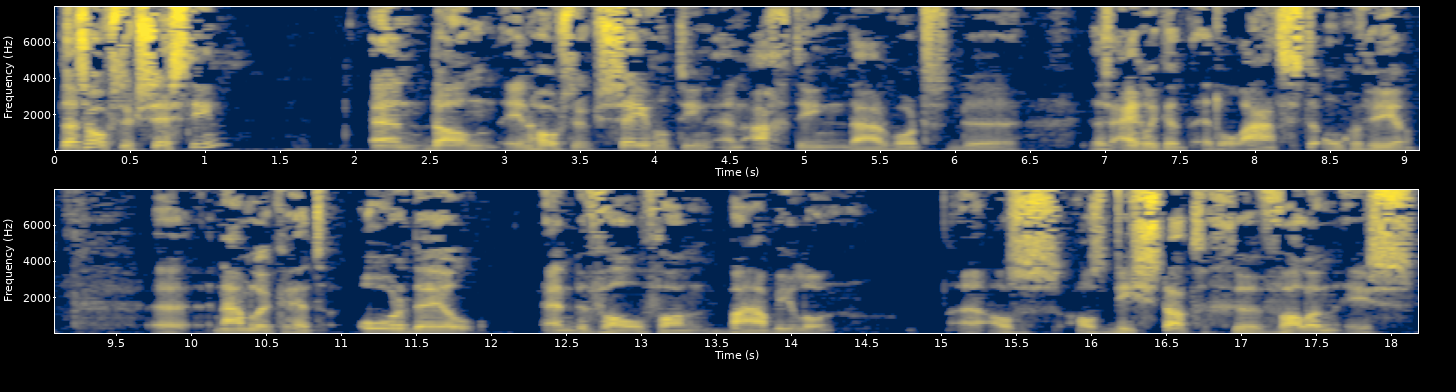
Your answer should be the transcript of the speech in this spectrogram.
Dat is hoofdstuk 16. En dan in hoofdstuk 17 en 18, daar wordt de, dat is eigenlijk het, het laatste ongeveer, uh, namelijk het oordeel en de val van Babylon. Uh, als, als die stad gevallen is,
